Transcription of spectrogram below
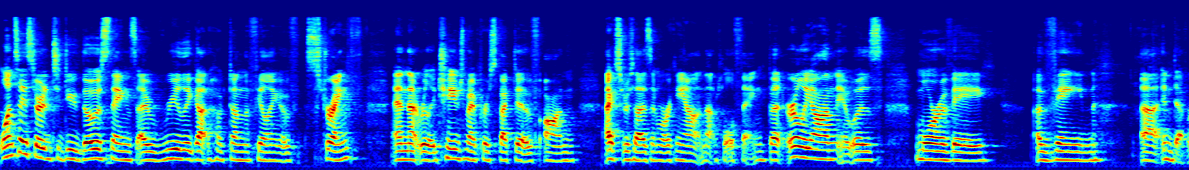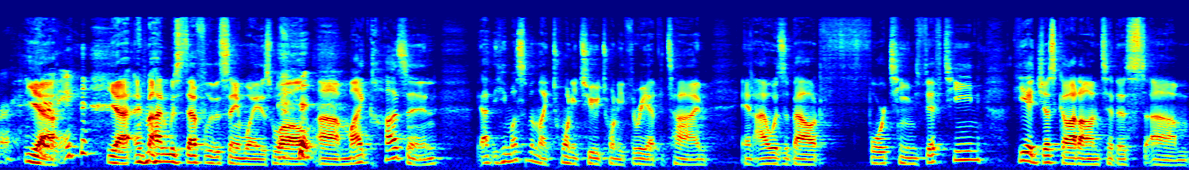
once I started to do those things, I really got hooked on the feeling of strength. And that really changed my perspective on exercise and working out and that whole thing. But early on, it was more of a a vain uh, endeavor Yeah. Yeah, and mine was definitely the same way as well. um, my cousin, uh, he must have been like 22, 23 at the time, and I was about 14, 15. He had just got onto this um,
